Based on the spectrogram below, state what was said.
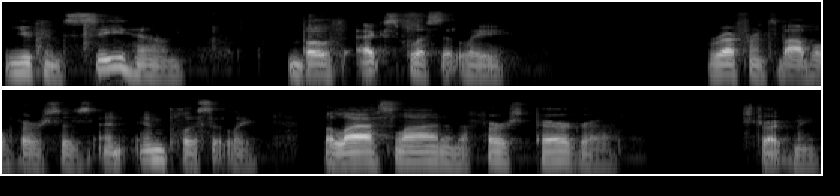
You can see him both explicitly reference Bible verses and implicitly. The last line in the first paragraph struck me.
